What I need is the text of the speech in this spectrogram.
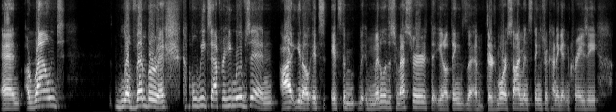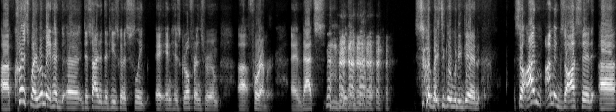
And around November-ish, couple weeks after he moves in, I you know it's it's the middle of the semester. That you know things that there's more assignments, things are kind of getting crazy. Uh, Chris, my roommate, had uh, decided that he's going to sleep in his girlfriend's room uh, forever, and that's so basically what he did so I'm I'm exhausted. Uh,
